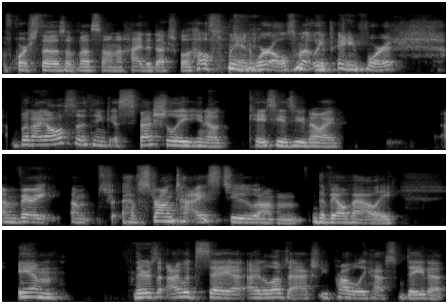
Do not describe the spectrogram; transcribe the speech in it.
Of course, those of us on a high deductible health plan, we're ultimately paying for it. But I also think, especially, you know, Casey, as you know, I I'm very um, have strong ties to um, the Vail Valley, and there's I would say I'd love to actually you probably have some data.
